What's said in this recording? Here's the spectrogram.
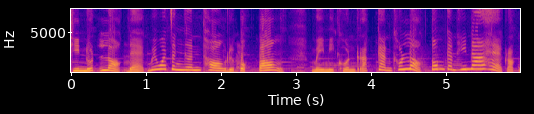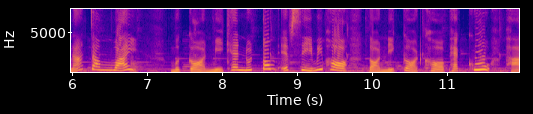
ที่นุชหลอกแดกไม่ว่าจะเงินทองหรือปกป้อง ไม่มีคนรักกันเขาหลอกต้มกันให้หน้าาแหกหรอกนะจำไว้ เมื่อก่อนมีแค่นุชต้ม FC ไม่พอ ตอนนี้กอดคอแพ็คคู่ พา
